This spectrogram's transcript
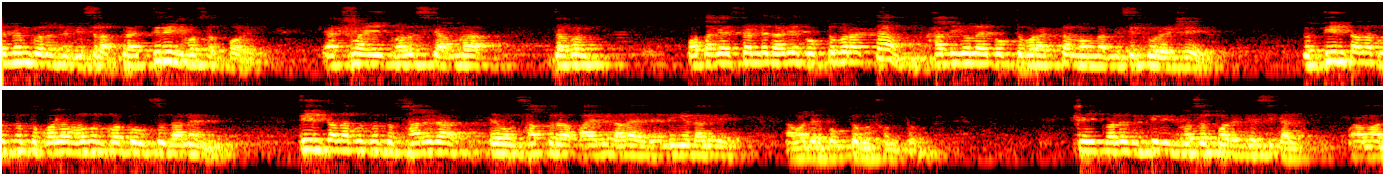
এম এম কলেজে গেছিলাম, প্রায় তিরিশ বছর পরে। একসময় এই কলেজকে আমরা যখন পতাকা স্ট্যান্ডে দাঁড়িয়ে বক্তব্য রাখতাম, খালি গলায় বক্তব্য রাখতাম, আমরা মিছিল করে এসে। তো তিনতলা পর্যন্ত কলা ভবন কত উঁচু জানেন? তিনতলা পর্যন্ত স্যারেরা এবং ছাত্ররা বাইরে দাঁড়ায়, রেলিংয়ে দাঁড়িয়ে আমাদের বক্তব্য শুনত। সেই কলেজে তিরিশ বছর পরে গেছি কাল। আমার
